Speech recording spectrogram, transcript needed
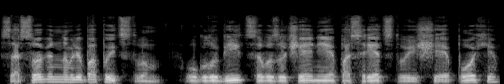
с особенным любопытством углубиться в изучение посредствующей эпохи,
